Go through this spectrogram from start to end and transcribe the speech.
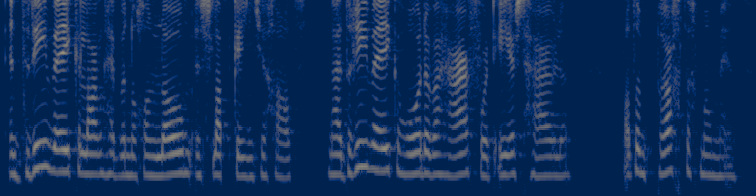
En drie weken lang hebben we nog een loom en slap kindje gehad. Na drie weken hoorden we haar voor het eerst huilen. Wat een prachtig moment.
